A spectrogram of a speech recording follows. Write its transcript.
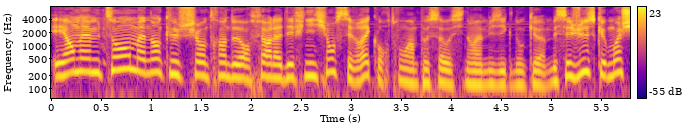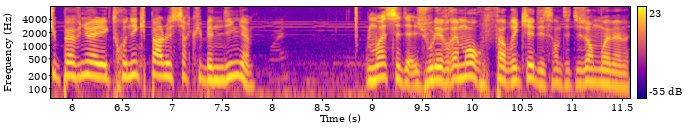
Et en même temps, maintenant que je suis en train de refaire la définition, c'est vrai qu'on retrouve un peu ça aussi dans la musique. Donc, euh, mais c'est juste que moi je suis pas venu à l'électronique par le circuit bending. Moi, je voulais vraiment fabriquer des synthétiseurs moi-même.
